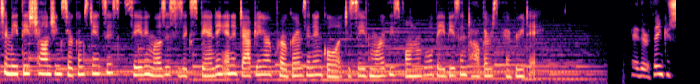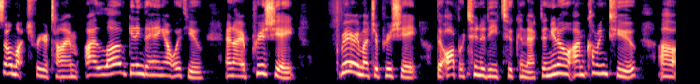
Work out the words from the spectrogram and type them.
To meet these challenging circumstances, Saving Moses is expanding and adapting our programs in Angola to save more of these vulnerable babies and toddlers every day. Hey there, thank you so much for your time. I love getting to hang out with you, and I appreciate very much appreciate the opportunity to connect. And you know, I'm coming to you uh,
